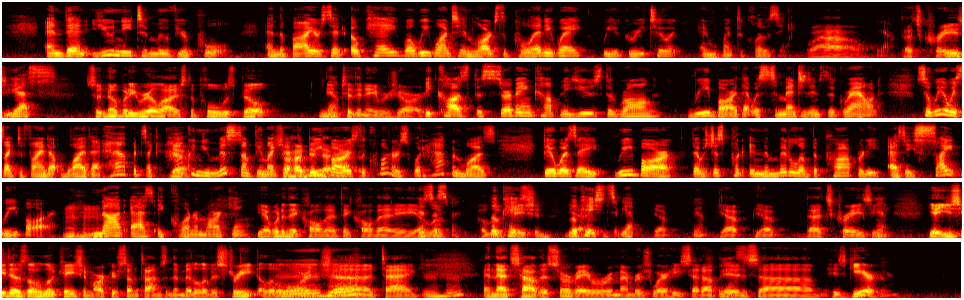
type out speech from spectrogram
And then you need to move your pool. And the buyer said, okay, well, we want to enlarge the pool anyway. We agreed to it and went to closing. Wow. Yeah. That's crazy. Yes. So nobody realized the pool was built into the neighbor's yard. Because the surveying company used the wrong rebar that was cemented into the ground. So we always like to find out why that happens. Like, how yeah. can you miss something like so that? The rebar is the corners. What happened was there was a rebar that was just put in the middle of the property as a site rebar, mm-hmm. not as a corner marking. Yeah, what do they call that? They call that a, a, lo- a location. Location. Yeah. Locations. Yep. Yep. Yep. Yep. Yep. That's crazy. Yeah. yeah. you see those little location markers sometimes in the middle of a street, a little mm-hmm. orange uh, tag, mm-hmm. and that's how the surveyor remembers where he set up yes. his uh, his gear. Yeah.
